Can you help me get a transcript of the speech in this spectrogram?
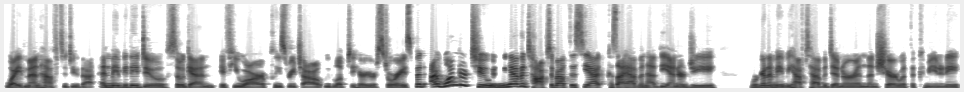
white men have to do that. And maybe they do. So, again, if you are, please reach out. We'd love to hear your stories. But I wonder too, and we haven't talked about this yet because I haven't had the energy. We're going to maybe have to have a dinner and then share with the community.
